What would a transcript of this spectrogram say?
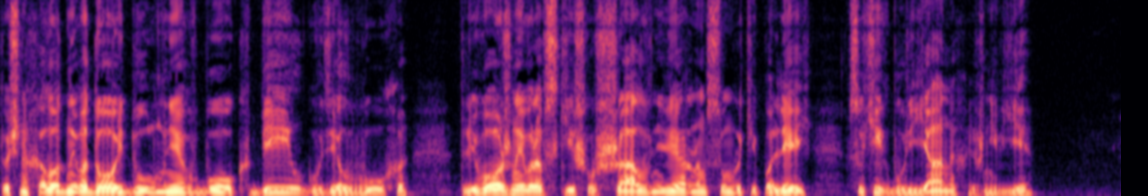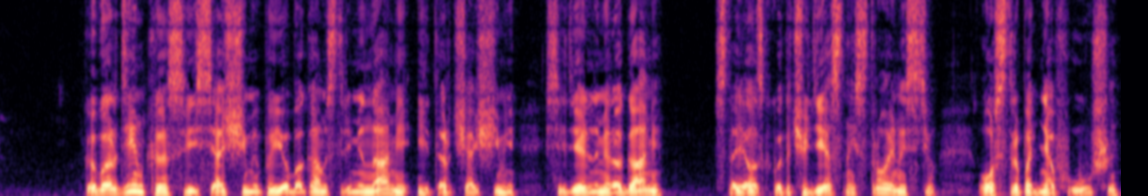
точно холодной водой дул мне в бок, бил, гудел в ухо, Тревожный воровский шуршал в неверном сумраке полей, в сухих бурьянах и жневье. Кабардинка с висящими по ее бокам стременами и торчащими сидельными рогами стояла с какой-то чудесной стройностью, остро подняв уши,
